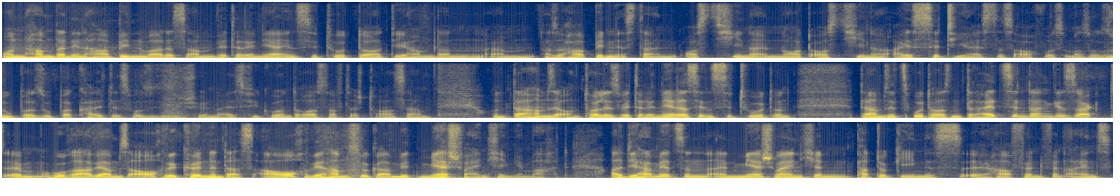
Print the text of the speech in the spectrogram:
und haben dann in Harbin, war das am Veterinärinstitut dort, die haben dann, ähm, also Harbin ist da in Ostchina, in Nordostchina, Ice City heißt das auch, wo es immer so super, super kalt ist, wo sie diese schönen Eisfiguren draußen auf der Straße haben. Und da haben sie auch ein tolles veterinäres Institut und da haben sie 2013 dann gesagt, ähm, hurra, wir haben es auch, wir können das auch, wir haben es sogar mit Meerschweinchen gemacht. Also die haben jetzt ein, ein Meerschweinchen-pathogenes äh, H5N1.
